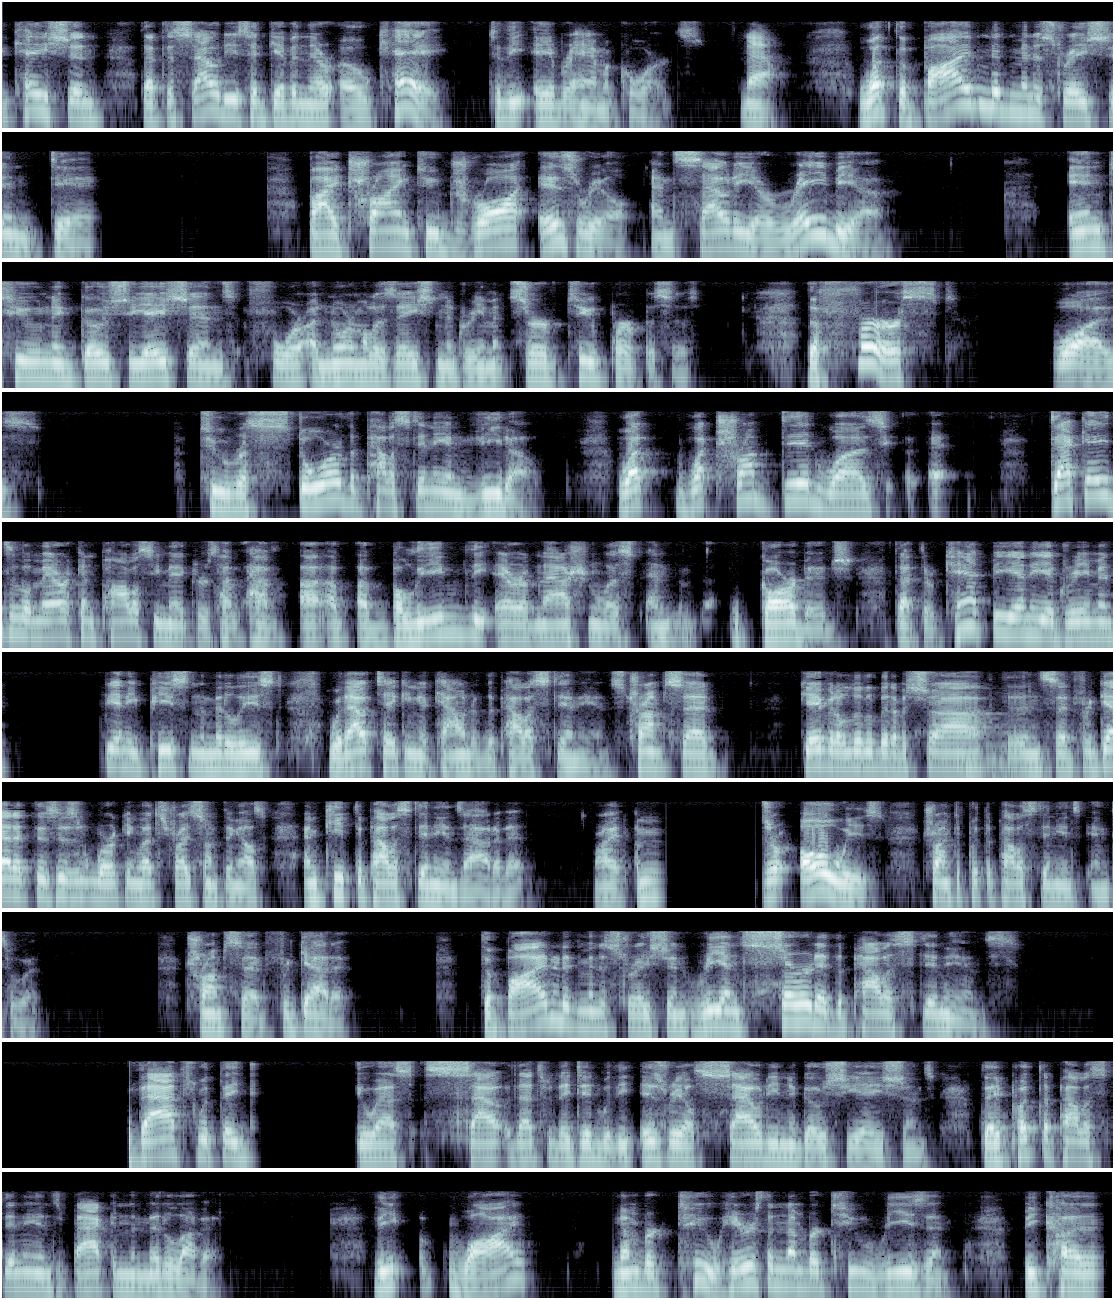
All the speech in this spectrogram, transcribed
indication that the Saudis had given their okay to the Abraham Accords. Now, what the Biden administration did by trying to draw Israel and Saudi Arabia into negotiations for a normalization agreement served two purposes. The first was to restore the Palestinian veto. What what Trump did was uh, decades of American policymakers have have uh, uh, believed the Arab nationalist and garbage that there can't be any agreement, be any peace in the Middle East without taking account of the Palestinians. Trump said gave it a little bit of a shot and said, forget it, this isn't working, let's try something else and keep the Palestinians out of it. Right? They're always trying to put the Palestinians into it. Trump said, forget it. The Biden administration reinserted the Palestinians. That's what they. U.S. that's what they did with the Israel Saudi negotiations. They put the Palestinians back in the middle of it. The why? Number two, here's the number two reason because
